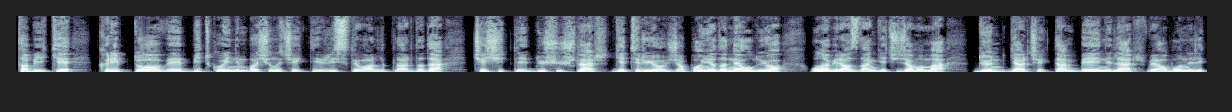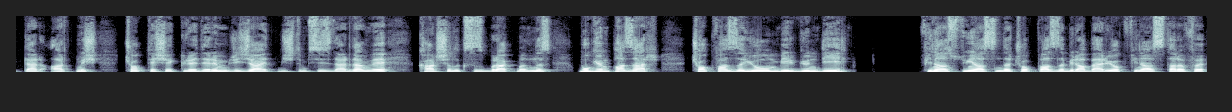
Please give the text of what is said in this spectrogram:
tabii ki kripto ve Bitcoin'in başını çektiği riskli varlıklarda da çeşitli düşüşler getiriyor. Japonya'da ne oluyor ona birazdan geçeceğim ama dün gerçekten beğeniler ve abonelikler artmış. Çok teşekkür ederim. Rica etmiştim sizlerden ve karşılıksız bırakmadınız. Bugün pazar çok fazla yoğun bir gün değil. Finans dünyasında çok fazla bir haber yok. Finans tarafı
